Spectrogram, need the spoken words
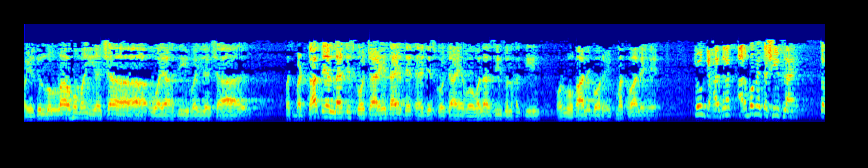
فید اللہ میشا ویہدی ویشا بس بٹکاتے اللہ جس کو چاہے، ہدایت دیتا ہے جس کو چاہے وہ ولازیز الحکیم۔ اور وہ غالب اور حکمت والے ہیں۔ کیونکہ حضرت عربوں میں تشریف لائے، تو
